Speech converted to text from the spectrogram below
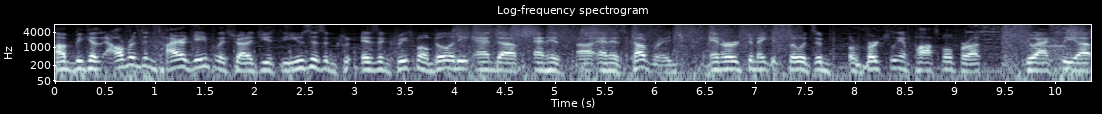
Uh, because Alfred's entire gameplay strategy is to use his, incre- his increased mobility and uh, and his uh, and his coverage in order to make it so it's virtually impossible for us to actually uh,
